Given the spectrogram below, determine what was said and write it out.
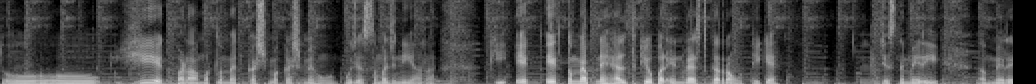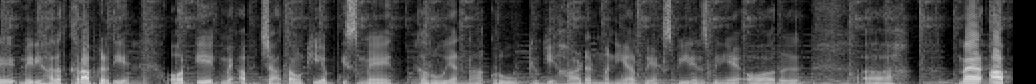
तो ये एक बड़ा मतलब मैं कश्मकश में हूँ, मुझे समझ नहीं आ रहा कि एक एक तो मैं अपने हेल्थ के ऊपर इन्वेस्ट कर रहा हूँ, ठीक है? जिसने मेरी मेरे, मेरी हालत ख़राब कर दी है, और एक मैं अब चाहता हूँ कि अब इसमें करूँ या ना करूँ, क्योंकि हार्ड एंड मनी और कोई एक्सपीरियंस भी नहीं है, और मैं आप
